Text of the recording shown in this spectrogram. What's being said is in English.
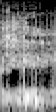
you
